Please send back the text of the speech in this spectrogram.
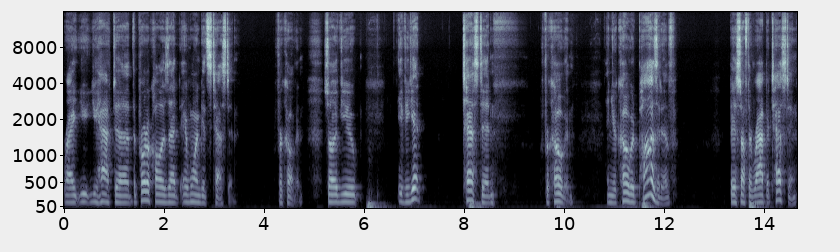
right? You you have to the protocol is that everyone gets tested for COVID. So if you if you get tested for COVID and you're COVID positive based off the rapid testing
